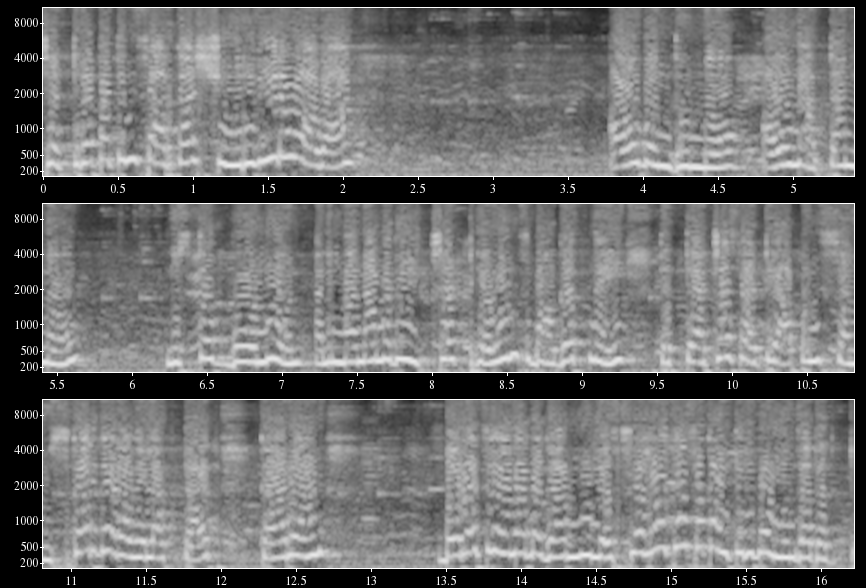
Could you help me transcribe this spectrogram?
छत्रपतींसारखा शूरवीर व्हावा. अहो बंधूंनो अहो नातांनो नुसतं बोलून आणि मनामध्ये इच्छा ठेवूनच भागत नाही तर त्याच्यासाठी आपण संस्कार करावे लागतात. कारण बऱ्याच वेळेला बघा मुलं सहज असं काहीतरी बोलून जातात.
